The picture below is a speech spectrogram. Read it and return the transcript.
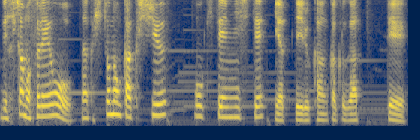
で、しかもそれをなんか人の学習を起点にしてやっている感覚があって、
